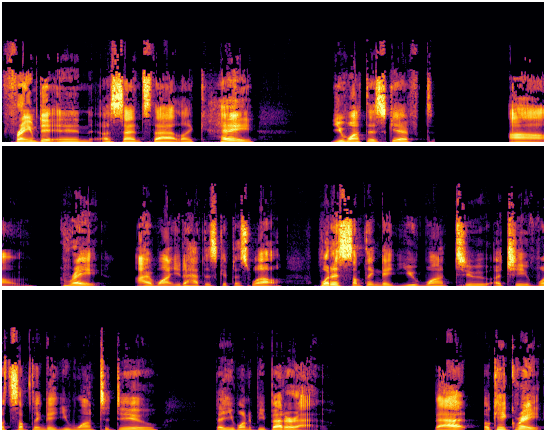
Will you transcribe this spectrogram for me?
framed it in a sense that like, hey, you want this gift, um, great. I want you to have this gift as well. What is something that you want to achieve? What's something that you want to do that you want to be better at? That okay, great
